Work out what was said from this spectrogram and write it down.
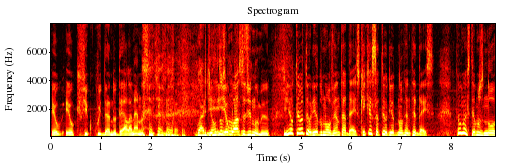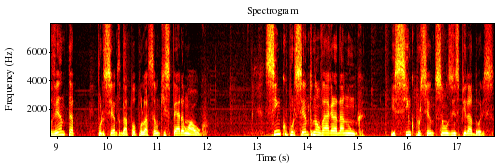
Eu, eu que fico cuidando dela, né? No sentido. Guardião e, dos E eu números, gosto de números. E eu tenho a teoria do 90-10. O que, que é essa teoria do 90-10? Então nós temos 90% da população que esperam algo. 5% não vai agradar nunca. E 5% são os inspiradores.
